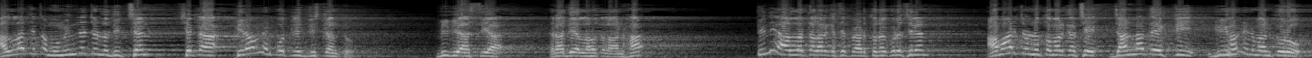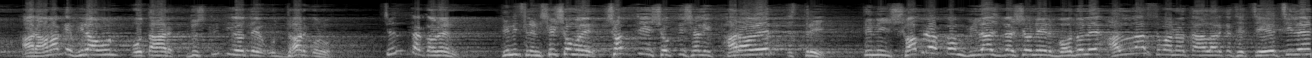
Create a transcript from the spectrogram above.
আল্লাহ যেটা মুমিনদের জন্য দিচ্ছেন, সেটা ফিরাউনের পত্নীর দৃষ্টান্ত। বিবি আসিয়া রাজি আল্লাহ তালা আনহা, তিনি আল্লাহ তালার কাছে প্রার্থনা করেছিলেন, আমার জন্য তোমার কাছে জান্নাতে একটি গৃহ নির্মাণ করো, আর আমাকে ফিরাউন ও তার দুষ্কৃতি হতে উদ্ধার করো। চিন্তা করেন, তিনি ছিলেন সে সময়ের সবচেয়ে শক্তিশালী ফারাওয়ের স্ত্রী। তিনি সব রকম বিলাস বেসনের বদলে আল্লাহ সুবাহ কাছে চেয়েছিলেন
